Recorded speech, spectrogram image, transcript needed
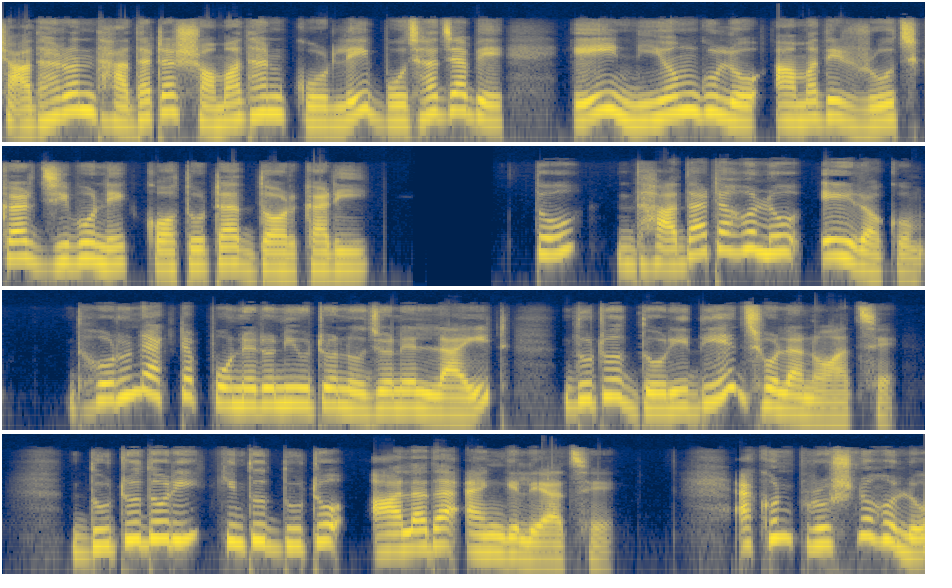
সাধারণ ধাঁধাটা সমাধান করলেই বোঝা যাবে, এই নিয়মগুলো আমাদের রোজকার জীবনে কতটা দরকারি। ধাঁধাটা হলো এই রকম। ধরুন একটা পনেরো নিউটন ওজনের লাইট দুটো দড়ি দিয়ে ঝোলানো আছে। দুটো দড়ি কিন্তু দুটো আলাদা অ্যাঙ্গেলে আছে। এখন প্রশ্ন হলো,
